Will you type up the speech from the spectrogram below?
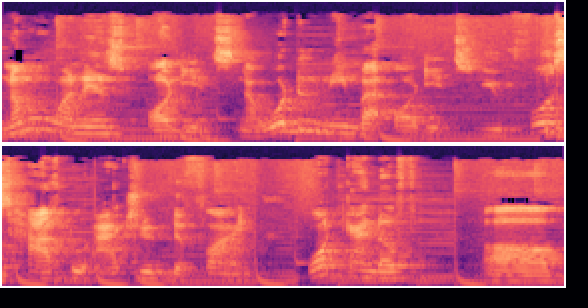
number one is audience. Now, what do you mean by audience? You first have to actually define what kind of uh,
